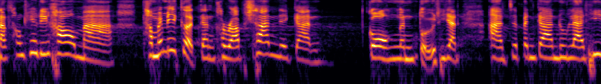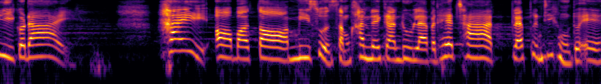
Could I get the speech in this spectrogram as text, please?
นักท่องเที่ยวที่เข้ามาทำให้ไม่เกิดการคอร์รัปชันในการโกงเงินตั๋วอุทยานอาจจะเป็นการดูแลที่ดีก็ได้ ให้อบตมีส่วนสำคัญในการดูแลประเทศชาติ และพื้นที่ของตัวเอง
